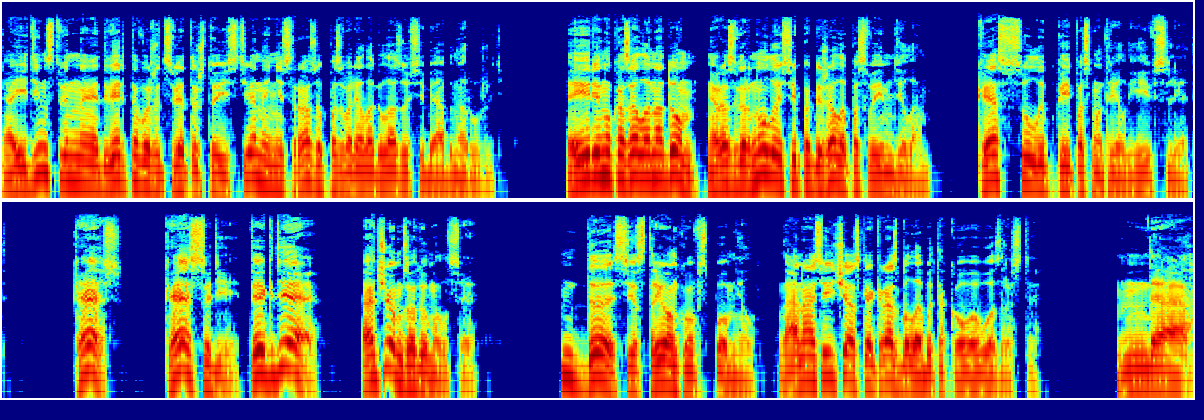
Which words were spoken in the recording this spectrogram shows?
а единственная дверь того же цвета, что и стены, не сразу позволяла глазу себя обнаружить. Эйрин указала на дом, развернулась и побежала по своим делам. Кэс с улыбкой посмотрел ей вслед. «Кэс! Кэссиди, ты где? О чем задумался?» «Да, сестренку вспомнил. Она сейчас как раз была бы такого возраста». «Да»,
